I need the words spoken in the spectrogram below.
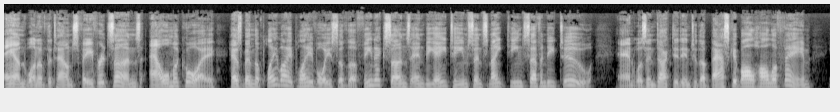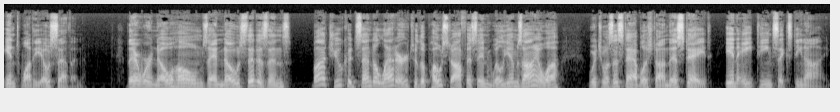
and one of the town's favorite sons, Al McCoy, has been the play by play voice of the Phoenix Suns NBA team since 1972 and was inducted into the Basketball Hall of Fame in 2007. There were no homes and no citizens, but you could send a letter to the post office in Williams, Iowa, which was established on this date in 1869.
